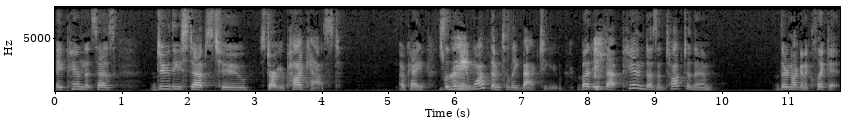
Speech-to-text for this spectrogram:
a pin that says, do these steps to start your podcast. Okay? So then you want them to lead back to you. But if that pin doesn't talk to them, they're not going to click it.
